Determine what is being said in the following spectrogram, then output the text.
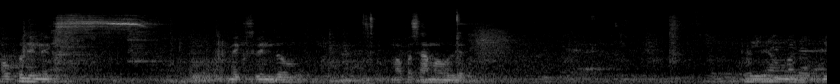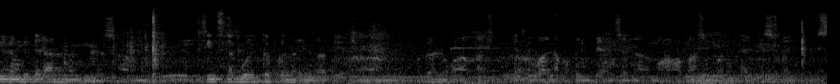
hopefully next next window, mapasama ulit. Bilang, ano, bilang veterano ng Gilas, um, since nag-World Cup ka na rin dati, um, magano ka katiwala ka kumpiyansa na makakapasok pa rin tayo sa finals.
